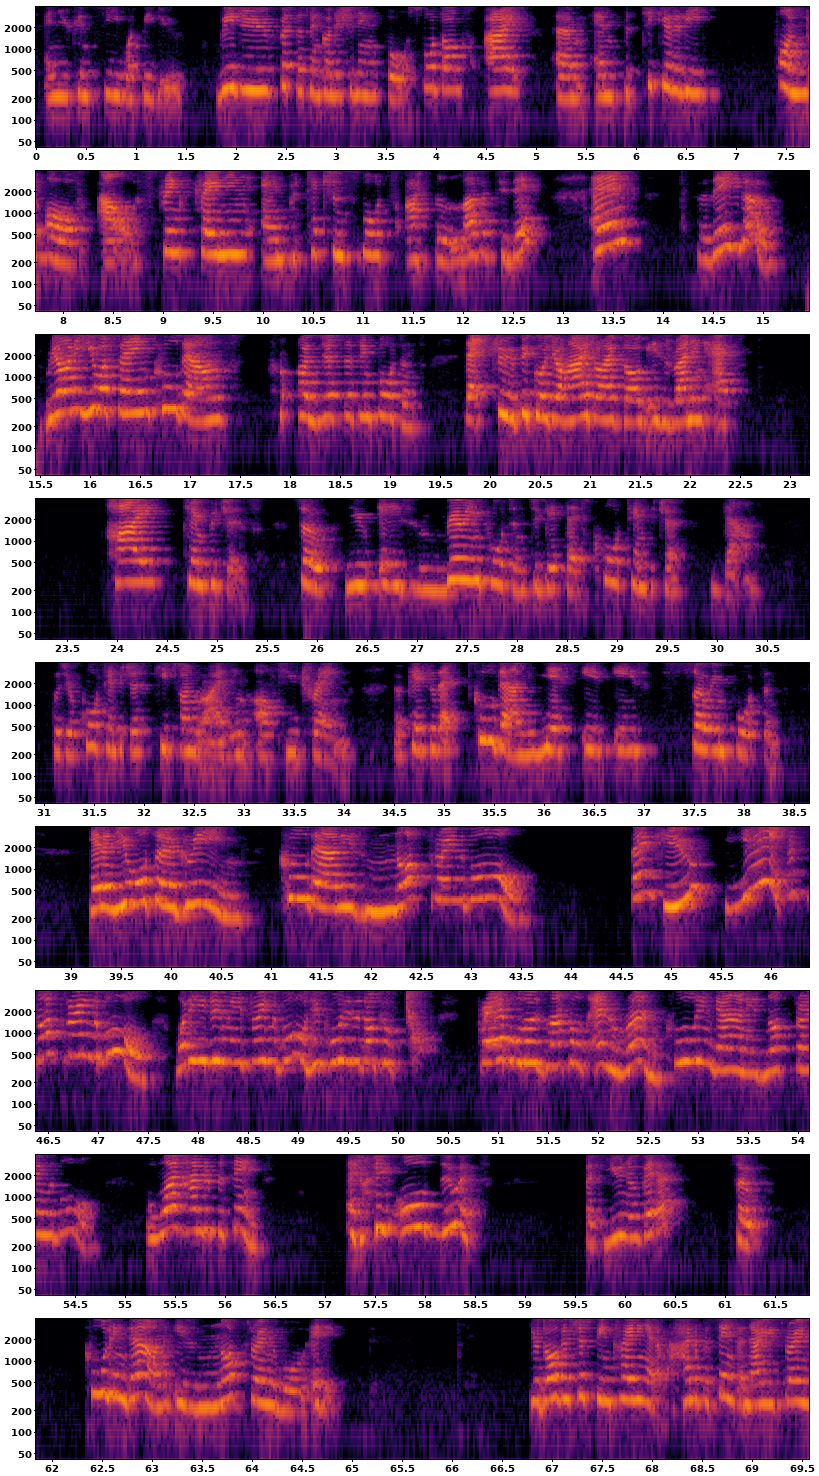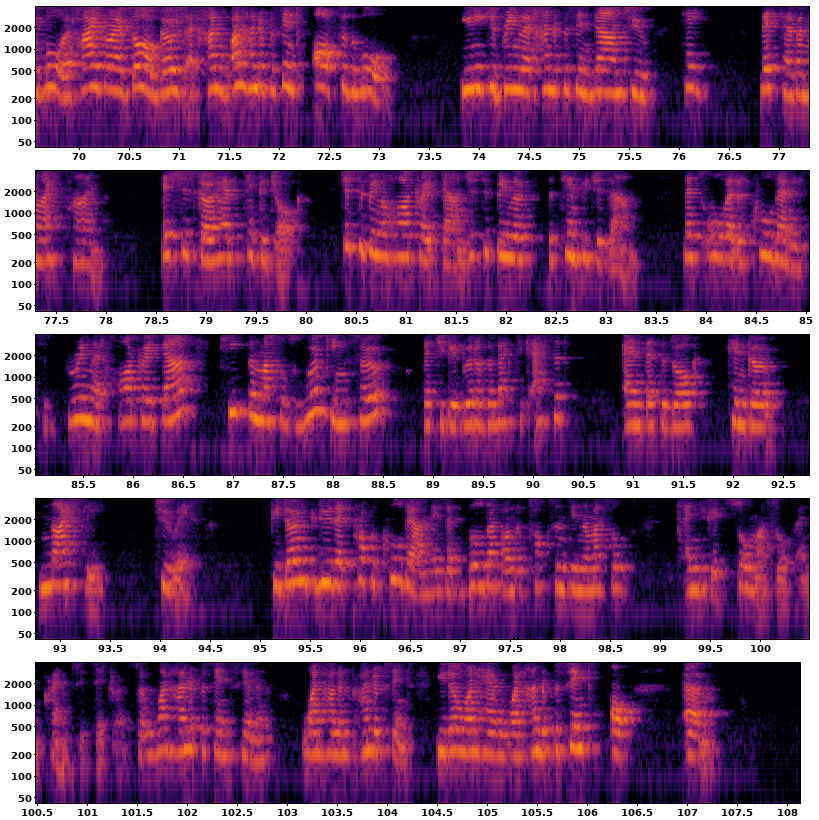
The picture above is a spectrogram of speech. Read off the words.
and you can see what we do. We do fitness and conditioning for sport dogs. I um, am particularly fond of our strength training and protection sports. I love it to death. And there you go. Rihanna, you are saying cool downs are just as important. That's true because your high drive dog is running at high temperatures. So you it is very important to get that core temperature down because your core temperature keeps on rising after you train. Okay, so that cool down, yes, it is so important. Helen, you also agreeing. Cool down is not throwing the ball. Thank you. Yes, it's not throwing the ball. What are you doing when you're throwing the ball? You're causing the dog to grab all those muscles and run. Cooling down is not throwing the ball. 100%. And we all do it. But you know better. So cooling down is not throwing the ball. It, your dog has just been training at 100% and now you're throwing the ball. A high drive dog goes at 100% after the ball. You need to bring that 100% down to, hey, let's have a nice time. Let's just go have take a jog, just to bring the heart rate down, just to bring the, the temperature down. That's all that a cool down is to bring that heart rate down, keep the muscles working so that you get rid of the lactic acid and that the dog can go nicely to rest. If you don't do that proper cool down, there's a buildup on the toxins in the muscles and you get sore muscles and cramps, etc. So 100% Helen, 100%. You don't want to have 100% of um,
